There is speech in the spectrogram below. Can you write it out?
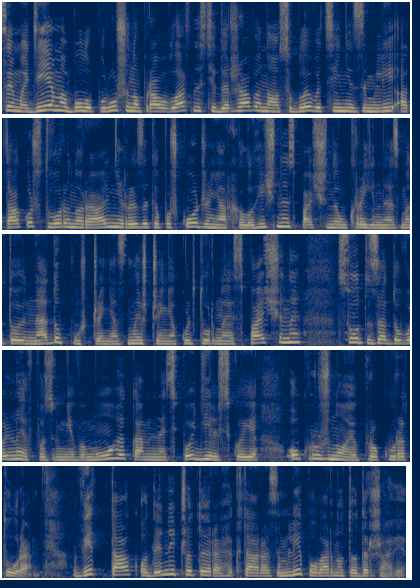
Цими діями було порушено право власності держави на особливо цінні землі, а також створено реальні ризики пошкодження археологічної спадщини України з метою недопущення знищення культурної спадщини. Суд задовольнив позовні вимоги Кам'янець-Подільської окружної прокуратури. Відтак 1,4 гектара землі повернуто державі.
